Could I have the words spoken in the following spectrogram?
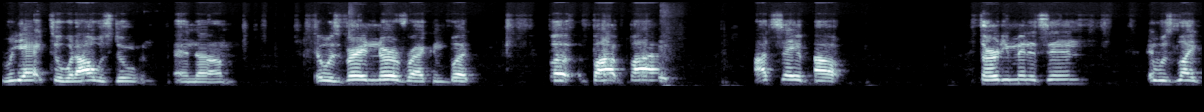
react to what I was doing, and um, it was very nerve wracking. But but by by, I'd say about thirty minutes in, it was like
